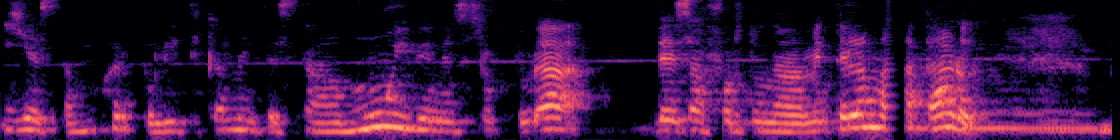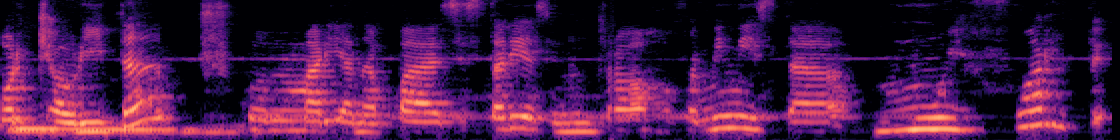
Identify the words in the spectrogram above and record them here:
y esta mujer políticamente estaba muy bien estructurada. Desafortunadamente la mataron, porque ahorita con Mariana Páez estaría haciendo un trabajo feminista muy fuerte.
